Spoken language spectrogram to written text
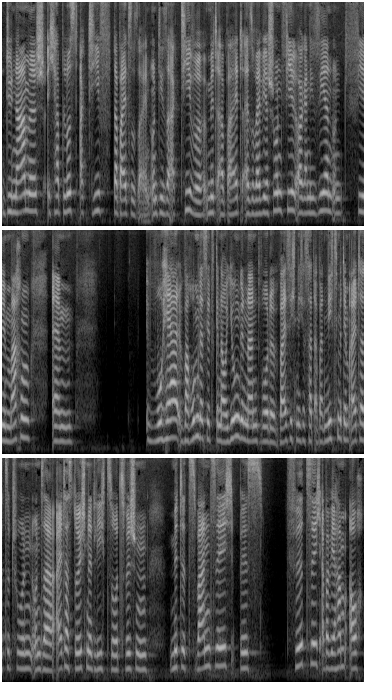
dynamisch, ich habe Lust, aktiv dabei zu sein. Und diese aktive Mitarbeit, also weil wir schon viel organisieren und viel machen, ähm, Woher, warum das jetzt genau jung genannt wurde, weiß ich nicht. Es hat aber nichts mit dem Alter zu tun. Unser Altersdurchschnitt liegt so zwischen Mitte 20 bis 40, aber wir haben auch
